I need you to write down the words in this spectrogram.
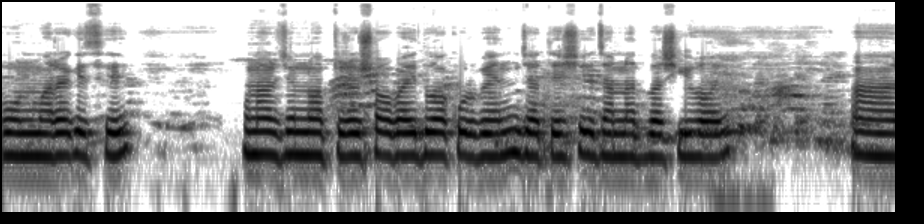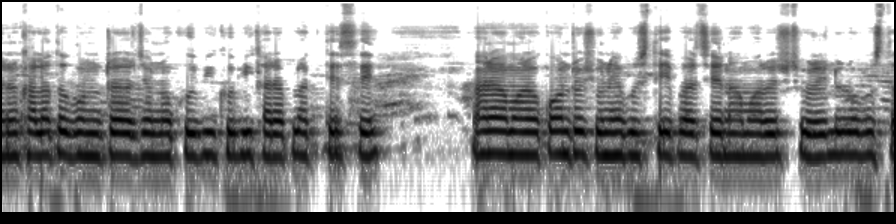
বোন মারা গেছে। ওনার জন্য আপনারা সবাই দোয়া করবেন যাতে সে জান্নাতবাসী হয়। আর খালাতো বোনটার জন্য খুবই খুবই খারাপ লাগতেছে। আর আমারও কণ্ঠ শুনে বুঝতেই পারছেন, আমারও শরীরের অবস্থা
